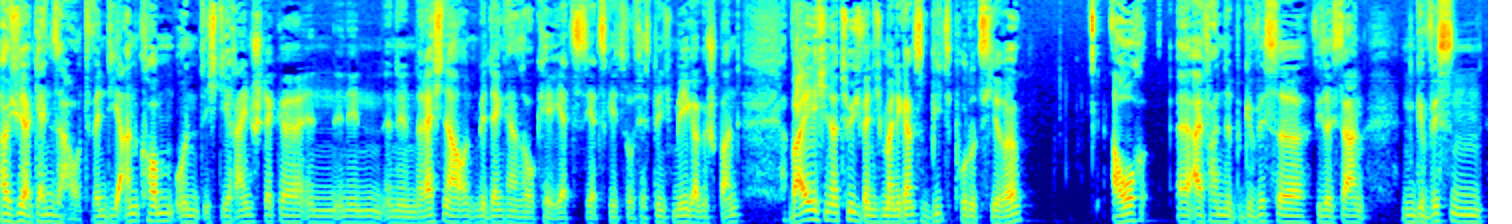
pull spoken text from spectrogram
habe ich wieder Gänsehaut, wenn die ankommen und ich die reinstecke in, in, den, in den Rechner und mir denke dann so, okay, jetzt, jetzt geht's los, jetzt bin ich mega gespannt. Weil ich natürlich, wenn ich meine ganzen Beats produziere, auch äh, einfach eine gewisse, wie soll ich sagen, einen gewissen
